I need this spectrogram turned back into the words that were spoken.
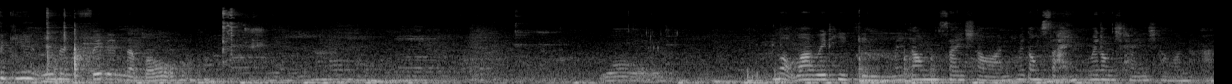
I can't even fit in the bowl บอกว่าวิธีกินไม่ต้องใส่ช้อน ไม่ต้องใส่ไม่ต้องใช้ช้อนนะคะ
